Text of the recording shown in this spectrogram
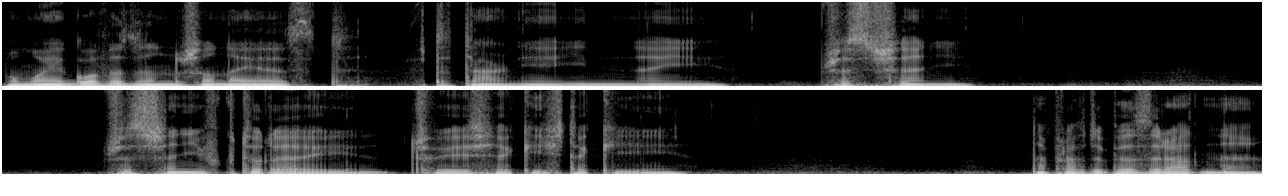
bo moja głowa zanurzona jest w totalnie innej przestrzeni. Przestrzeni, w której czuję się jakiś taki naprawdę bezradny.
